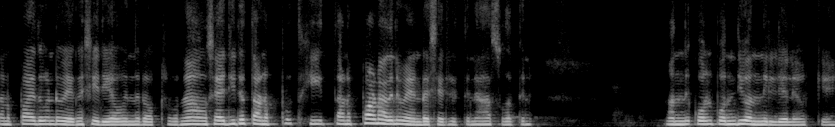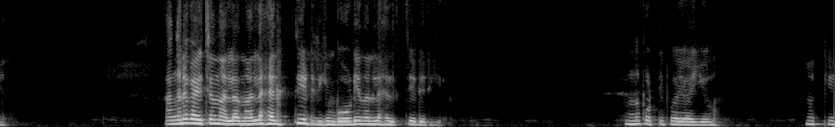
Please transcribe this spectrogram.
തണുപ്പായതുകൊണ്ട് വേഗം ശരിയാവും എന്ന് ഡോക്ടർ പറഞ്ഞു. ആ ശരീര തണുപ്പ് ഹീ തണുപ്പാണ് അതിന് വേണ്ട ശരീരത്തിന് ആ അസുഖത്തിന്. വന്ന് പൊന്തി വന്നില്ലല്ലേ ഓക്കെ അങ്ങനെ കഴിച്ചാൽ നല്ല നല്ല ഹെൽത്തി ആയിട്ടിരിക്കും. ബോഡി നല്ല ഹെൽത്തി ആയിട്ടിരിക്കും. ഒന്ന് പൊട്ടിപ്പോയോ? അയ്യോ. ഓക്കെ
